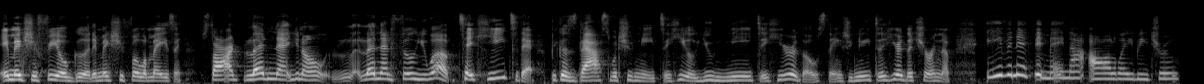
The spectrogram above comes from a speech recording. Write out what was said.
It makes you feel good. It makes you feel amazing. Start letting that, you know, letting that fill you up. Take heed to that because that's what you need to heal. You need to hear those things. You need to hear that you're enough, even if it may not always be true.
